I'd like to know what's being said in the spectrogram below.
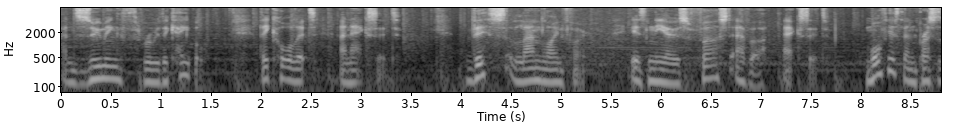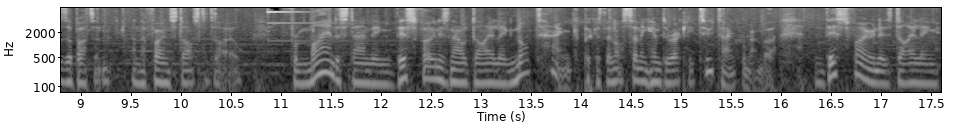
and zooming through the cable. They call it an exit. This landline phone is Neo's first ever exit. Morpheus then presses a button and the phone starts to dial. From my understanding, this phone is now dialing not Tank, because they're not sending him directly to Tank, remember. This phone is dialing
